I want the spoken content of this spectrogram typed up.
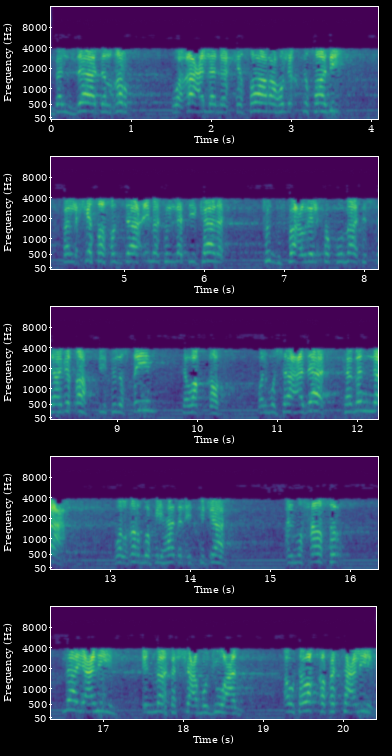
بل زاد الغرب وأعلن حصاره الاقتصادي فالحصص الداعمة التي كانت تدفع للحكومات السابقة في فلسطين توقف والمساعدات تمنع والغرب في هذا الاتجاه المحاصر لا يعنيه إن مات الشعب جوعا أو توقف التعليم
